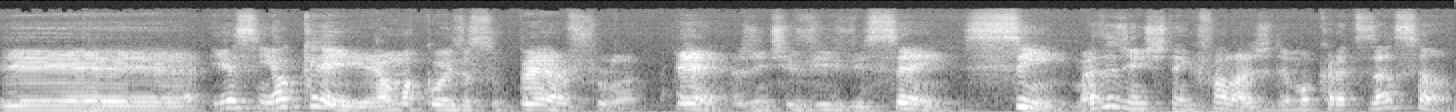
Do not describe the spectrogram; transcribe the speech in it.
É, e assim, ok, é uma coisa supérflua? É, a gente vive sem? Sim, mas a gente tem que falar de democratização.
